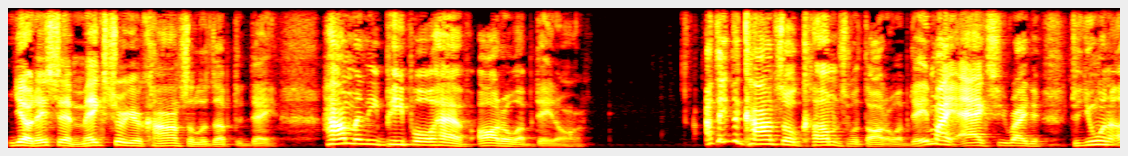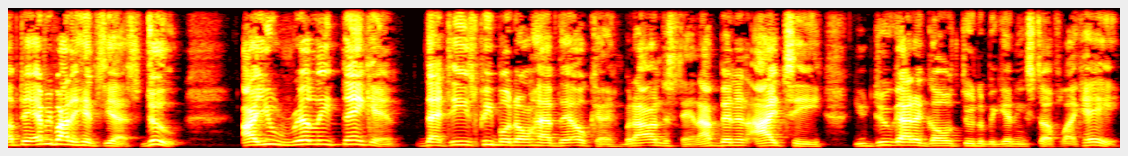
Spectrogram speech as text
Yo, they said make sure your console is up to date. How many people have auto update on? I think the console comes with auto update. It might ask you right there, do you want to update? Everybody hits yes. Dude, are you really thinking that these people don't have the okay? But I understand. I've been in IT. You do got to go through the beginning stuff like, hey,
